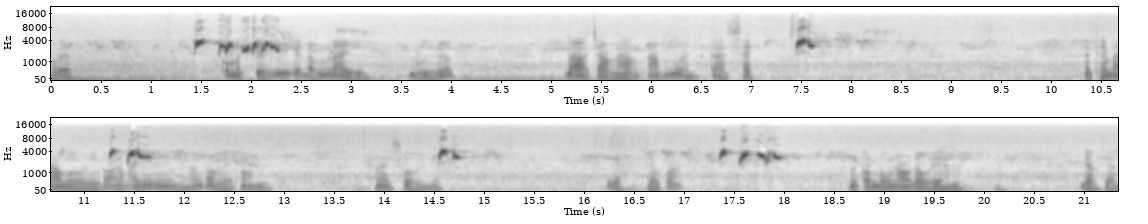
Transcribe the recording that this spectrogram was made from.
Ôi, có một tí cái đống lầy bùn nước. Bao tràn vào tắm luôn cả sạch. Thế vào mùa mình gọi nó máy lên nó còn mấy con. Nó này xuống kìa. Ủa, nhiều quá. Một con bông lau đầu đen đẹp chưa?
